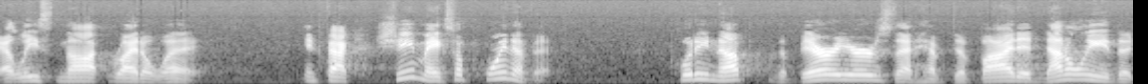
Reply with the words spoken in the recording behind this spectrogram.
at least not right away. In fact, she makes a point of it, putting up the barriers that have divided not only the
